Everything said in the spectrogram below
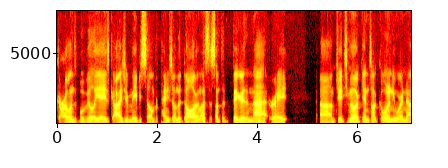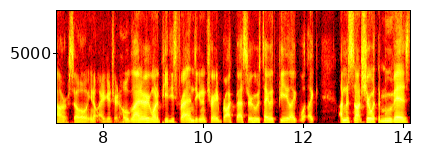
Garland's, Beauvilliers, guys you're maybe selling for pennies on the dollar, unless it's something bigger than that, right? Um, JT Miller again's not going anywhere now. So, you know, are you gonna trade Hoglander, one of PD's friends? You're gonna trade Brock Boeser, who was tight with P. Like what like I'm just not sure what the move is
